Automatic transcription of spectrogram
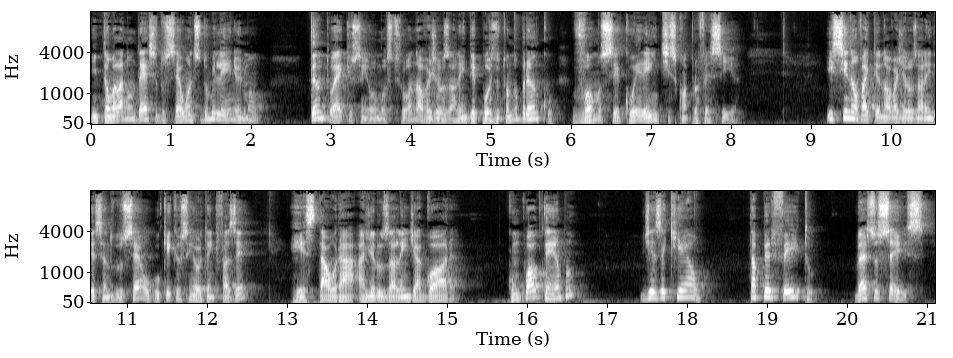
Então ela não desce do céu antes do milênio, irmão. Tanto é que o Senhor mostrou a Nova Jerusalém depois do trono branco. Vamos ser coerentes com a profecia. E se não vai ter Nova Jerusalém descendo do céu, o que, que o Senhor tem que fazer? Restaurar a Jerusalém de agora. Com qual templo? De Ezequiel. Tá perfeito. Verso 6.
